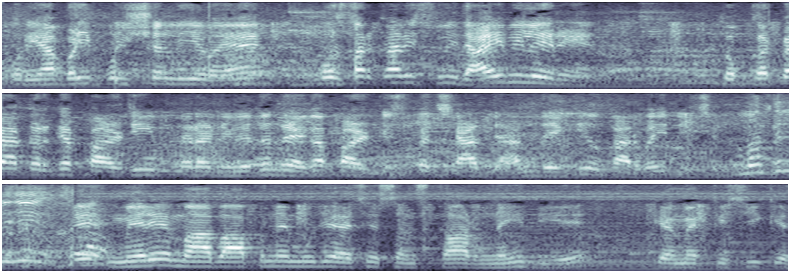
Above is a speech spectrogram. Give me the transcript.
और यहाँ बड़ी पोजीशन लिए हुए हैं और सरकारी सुविधाएँ भी ले रहे हैं तो कृपया करके पार्टी मेरा निवेदन रहेगा पार्टी इस पर शायद ध्यान देगी और कार्रवाई निश्चित मंत्री जी मेरे माँ बाप ने मुझे ऐसे संस्कार नहीं दिए कि मैं किसी के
